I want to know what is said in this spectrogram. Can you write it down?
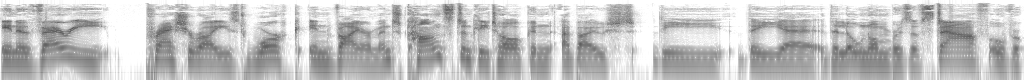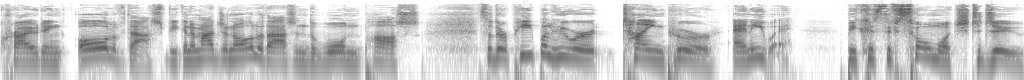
in a very pressurized work environment constantly talking about the the uh, the low numbers of staff overcrowding all of that. If you can imagine all of that in the one pot. So there are people who are time poor anyway because they've so much to do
